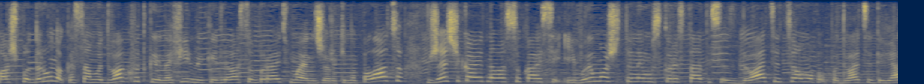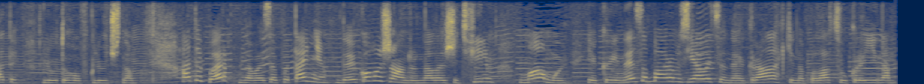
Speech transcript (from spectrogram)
Ваш подарунок, а саме два квитки на фільм, який для вас обирають менеджери кінопалацу, вже чекають на вас у касі, і ви можете ним скористатися з 27 по 29 лютого включно. А тепер нове запитання: до якого жанру належить фільм Мами, який незабаром з'явиться на екранах кінопалацу Україна?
